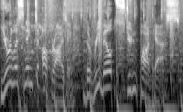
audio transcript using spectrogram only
You're listening to Uprising, the Rebuilt Student Podcast.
